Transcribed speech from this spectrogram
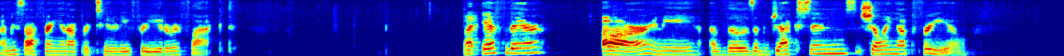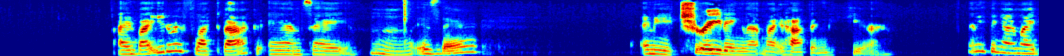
I'm just offering an opportunity for you to reflect. But if there are any of those objections showing up for you, I invite you to reflect back and say, hmm, is there any trading that might happen here? Anything I might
